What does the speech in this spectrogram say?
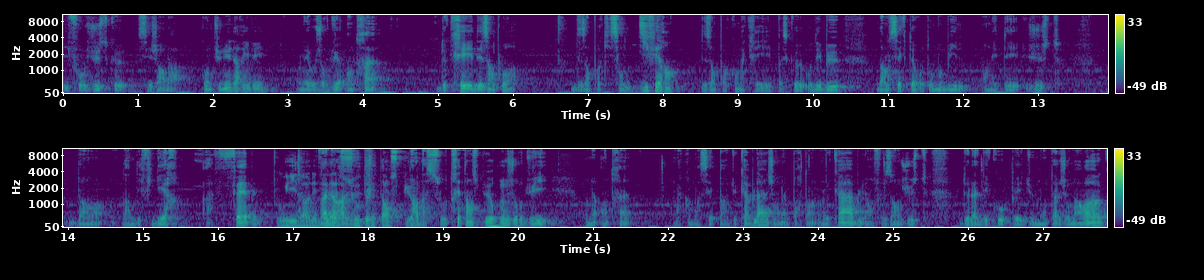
Il faut juste que ces gens-là continuent d'arriver. On est aujourd'hui en train de créer des emplois, des emplois qui sont différents des emplois qu'on a créés, parce qu'au début, dans le secteur automobile, on était juste dans, dans des filières à faible Oui, dans les dans valeur la sous-traitance pure. Dans la sous-traitance pure. Mhm. Aujourd'hui, on est en train, on a commencé par du câblage, en important le câble et en faisant juste de la découpe et du montage au Maroc.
